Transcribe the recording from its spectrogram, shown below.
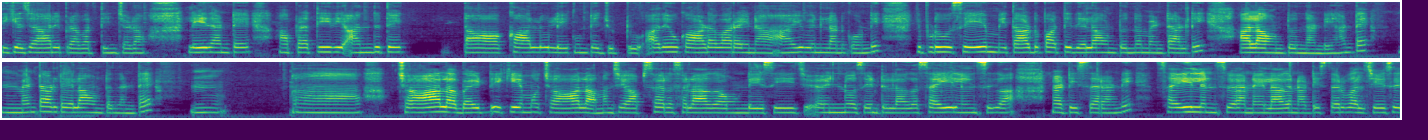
దిగజారి ప్రవర్తించడం లేదంటే ప్రతిదీ అందితే తా కాళ్ళు లేకుంటే జుట్టు. అదే ఒక ఆడవారైన ఐవెన్లు అనుకోండి ఇప్పుడు సేమ్ మీ థర్డ్ పార్టీది ఎలా ఉంటుందో మెంటాలిటీ అలా ఉంటుందండి. అంటే మెంటాలిటీ ఎలా ఉంటుందంటే చాలా బయటికి ఏమో చాలా మంచి అప్సరసలాగా ఉండేసి ఇన్నోసెంట్ లాగా సైలెన్స్గా నటిస్తారండి. సైలెన్స్ అనేలాగా నటిస్తారు వాళ్ళు చేసే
